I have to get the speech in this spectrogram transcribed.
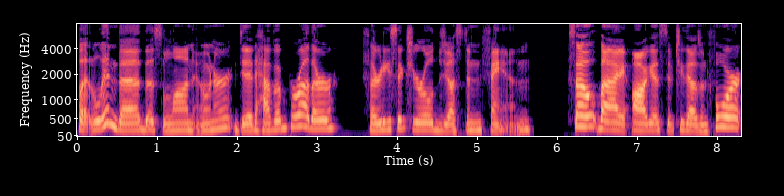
but Lynda, the salon owner, did have a brother, 36 year old Justin Fan. So by August of 2004, AV,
